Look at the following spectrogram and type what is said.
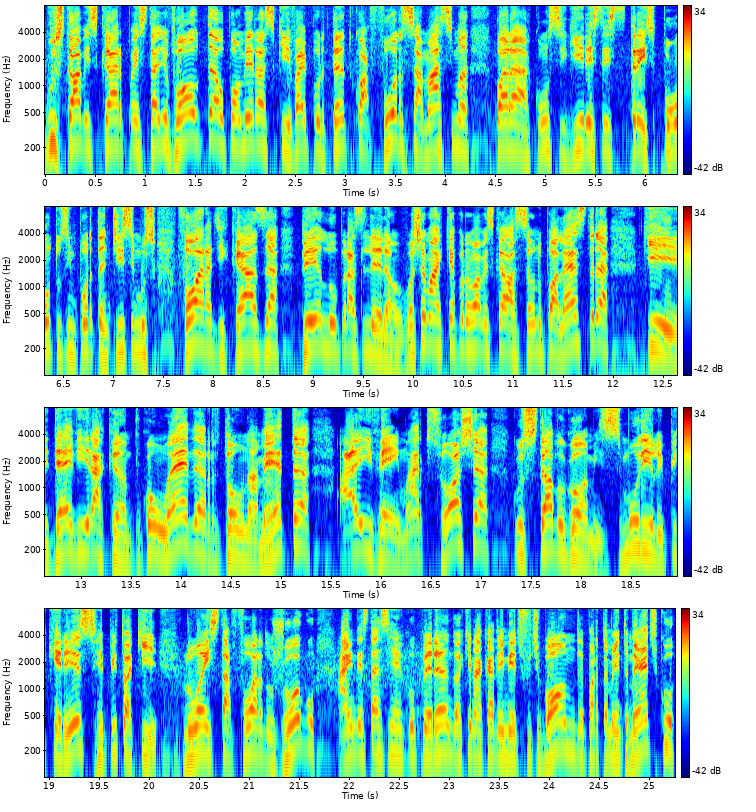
Gustavo Scarpa está de volta. O Palmeiras que vai, portanto, com a força máxima para conseguir esses três pontos importantíssimos fora de casa pelo Brasileirão. Vou chamar aqui a provável escalação do palestra que deve ir a campo com Everton na meta. Aí vem Marcos Rocha, Gustavo Gomes, Murilo e Piquerez. Repito aqui, Luan está fora do jogo, ainda está se recuperando aqui na academia de futebol, no departamento médico.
